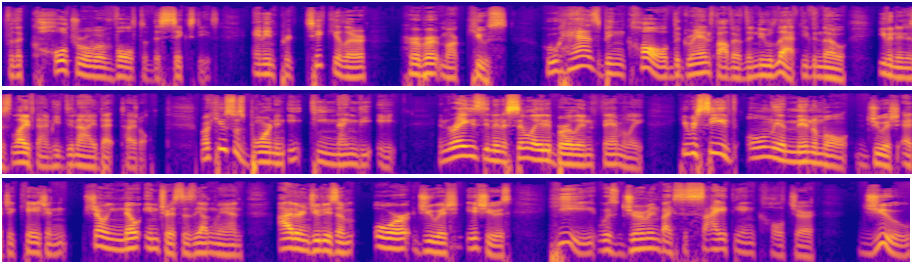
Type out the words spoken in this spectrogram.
for the cultural revolt of the 60s, and in particular, Herbert Marcuse, who has been called the grandfather of the New Left, even though, even in his lifetime, he denied that title. Marcuse was born in 1898 and raised in an assimilated Berlin family. He received only a minimal Jewish education, showing no interest as a young man either in Judaism or Jewish issues. He was German by society and culture, Jew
